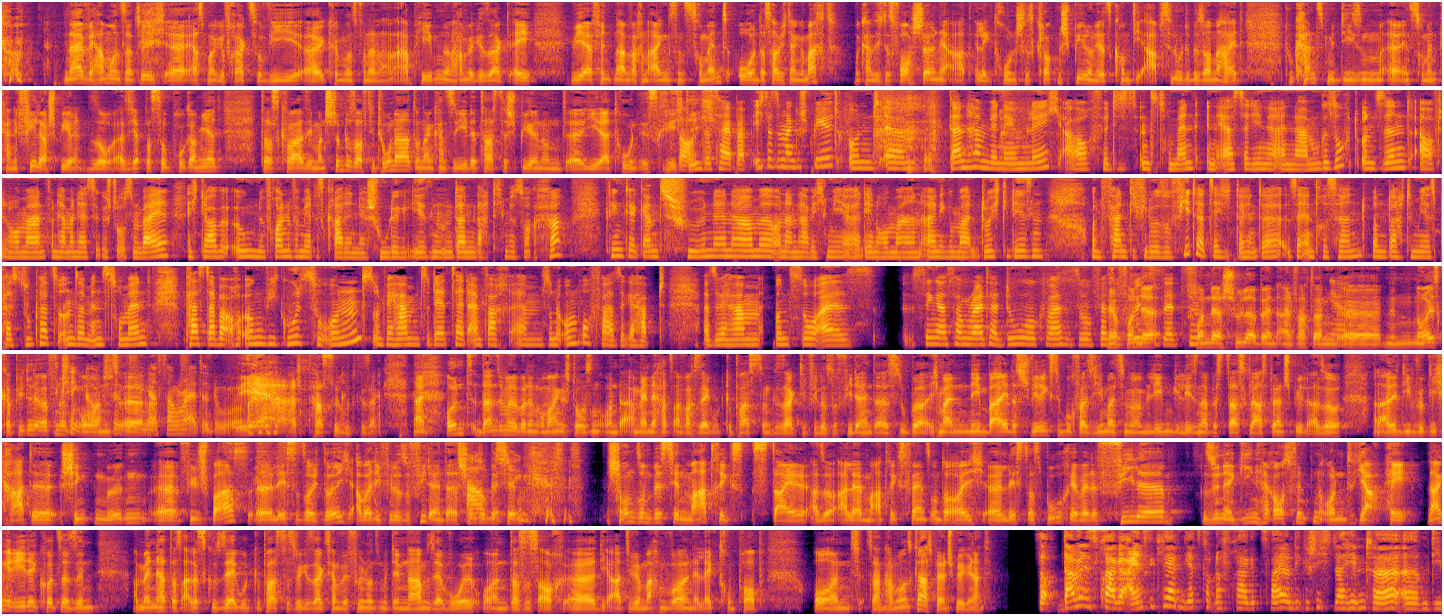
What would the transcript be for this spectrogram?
Naja, wir haben uns natürlich äh, erstmal gefragt, so wie äh, können wir uns voneinander abheben. Dann haben wir gesagt, ey, wir erfinden einfach ein eigenes Instrument und das habe ich dann gemacht. Man kann sich das vorstellen, eine Art elektronisches Glockenspiel und jetzt kommt die absolute Besonderheit. Du kannst mit diesem äh, Instrument keine Fehler spielen. So, also ich habe das so programmiert, dass quasi man stimmt es auf die Tonart und dann kannst du jede Taste spielen und äh, jeder Ton ist richtig. So, deshalb habe ich das immer gespielt und ähm, dann haben wir nämlich auch für dieses Instrument in erster Linie einen Namen gesucht und sind auf den Roman von Hermann Hesse gestoßen, weil ich glaube, irgendeine Freundin von mir hat das gerade in der Schule gelesen und dann dachte ich mir so, aha, klingt ja ganz schön der Name und dann habe ich mir den Roman einige Male durchgelesen und fand die Philosophie tatsächlich dahinter sehr interessant und dachte mir, es passt super zu unserem Instrument, passt aber auch irgendwie gut zu uns und wir haben zu der Zeit einfach ähm, so eine Umbruchphase gehabt. Also wir haben uns so als Singer-Songwriter-Duo quasi so versucht ja, von der, durchzusetzen. von der Schülerband einfach dann Ja. äh, ein neues Kapitel eröffnet Klingt auch und schön, äh, Singer-Songwriter-Duo. Ja, hast du gut gesagt. Nein, und dann sind wir über den Roman gestoßen und am Ende hat es einfach sehr gut gepasst und gesagt, die Philosophie dahinter ist super. Ich meine, nebenbei, das schwierigste Buch, was ich jemals in meinem Leben gelesen habe, ist das Glasbärenspiel. Also an alle, die wirklich harte Schinken mögen, äh, viel Spaß, äh, lest es euch durch, aber die Philosophie dahinter ist schon so ein bisschen schon so ein bisschen Matrix-Style. Also alle Matrix-Fans unter euch, äh, lest das Buch. Ihr werdet viele Synergien herausfinden. Und ja, hey, lange Rede, kurzer Sinn. Am Ende hat das alles sehr gut gepasst, dass wir gesagt haben, wir fühlen uns mit dem Namen sehr wohl. Und das ist auch äh, die Art, die wir machen wollen, Elektropop. Und dann haben wir uns Glasbärenspiel genannt. So, damit ist Frage eins geklärt und jetzt kommt noch Frage zwei und die Geschichte dahinter, ähm, die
